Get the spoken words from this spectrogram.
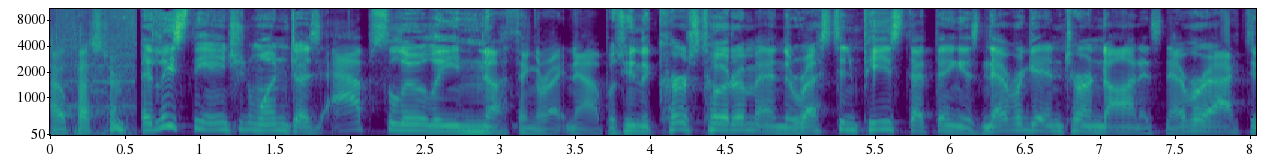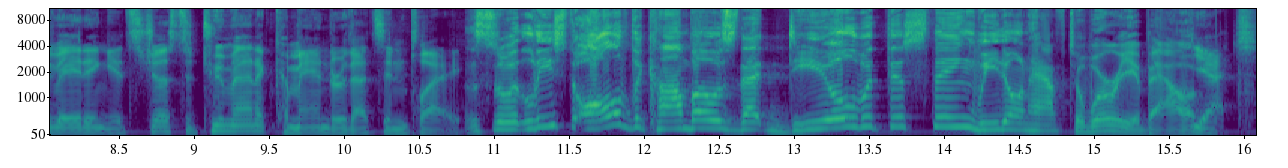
I'll pass. At least the Ancient One does absolutely nothing right now. Between the Cursed Totem and the Rest in Peace, that thing is never getting turned on. It's never activating. It's just a two mana commander that's in play. So at least all of the combos that deal with this thing, we don't have to worry about. Yet.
